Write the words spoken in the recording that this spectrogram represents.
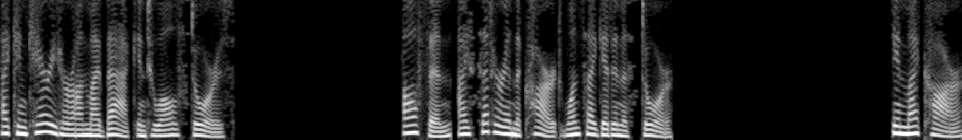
I can carry her on my back into all stores. Often, I set her in the cart once I get in a store. In my car,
